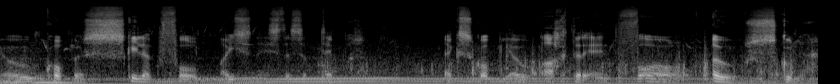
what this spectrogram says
Jou kop is skielik vol muisneste September. Ek skop jou agter en vol ou skoene.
